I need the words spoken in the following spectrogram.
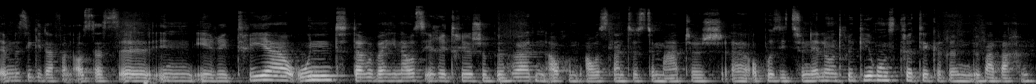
Amnesty geht davon aus, dass äh, in Eritrea und darüber hinaus eritreische Behörden auch im Ausland systematisch äh, Oppositionelle und Regierungskritikerinnen überwachen.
